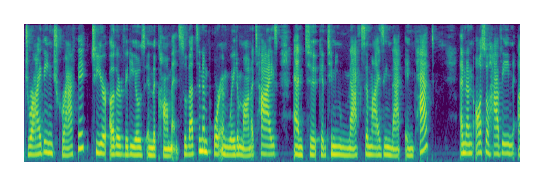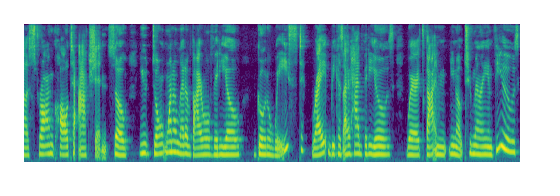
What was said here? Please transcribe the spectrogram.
driving traffic to your other videos in the comments. So that's an important way to monetize and to continue maximizing that impact and then also having a strong call to action. So you don't want to let a viral video go to waste, right? Because I've had videos where it's gotten, you know, 2 million views,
